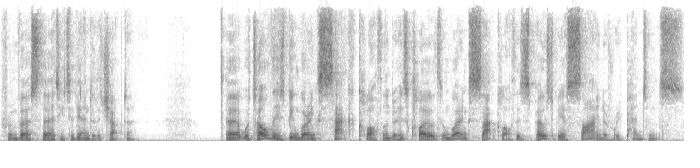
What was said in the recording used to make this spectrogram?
from verse 30 to the end of the chapter. Uh, we're told that he's been wearing sackcloth under his clothes, and wearing sackcloth is supposed to be a sign of repentance.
